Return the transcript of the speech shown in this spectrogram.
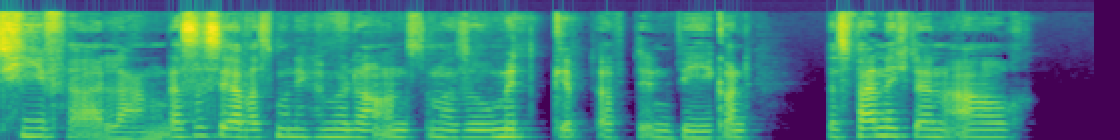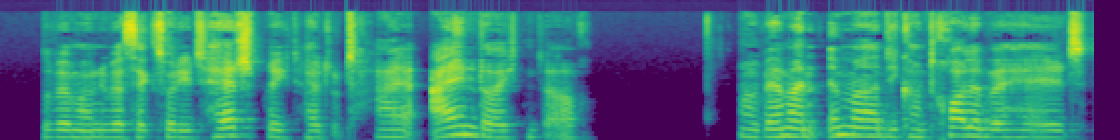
tiefer erlangen. Das ist ja, was Monika Müller uns immer so mitgibt auf den Weg. Und das fand ich dann auch, so wenn man über Sexualität spricht, halt total einleuchtend auch. Aber wenn man immer die Kontrolle behält,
